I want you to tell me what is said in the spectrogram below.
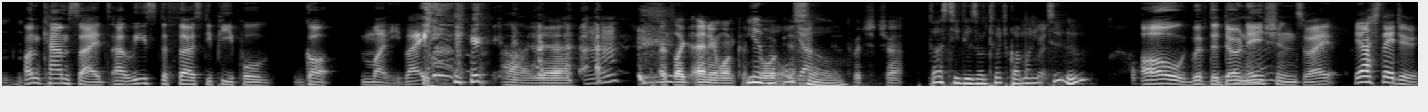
Mhm. on cam sites, at least the thirsty people got money. Like, Oh yeah, hmm it's like anyone can Yeah, talk but in- also- in Twitch chat. Thirsty dudes on Twitch got money Twitch. too. Oh, with the donations, right? Yes, they do.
